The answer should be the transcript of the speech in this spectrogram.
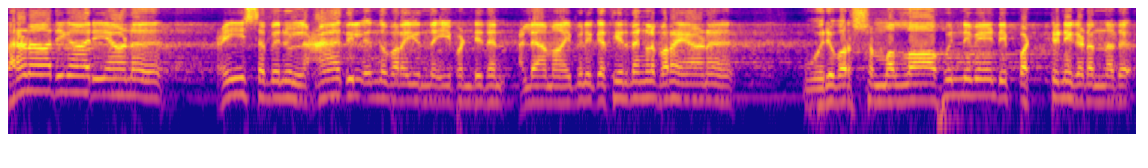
ഭരണാധികാരിയാണ് ഈസബിനുൽ ആദിൽ എന്ന് പറയുന്ന ഈ പണ്ഡിതൻ. അലാമ ഇബിന് ഗതീർ തങ്ങൾ പറയാണ് ഒരു വർഷം അള്ളാഹുവിന് വേണ്ടി പട്ടിണി കിടന്നത്.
